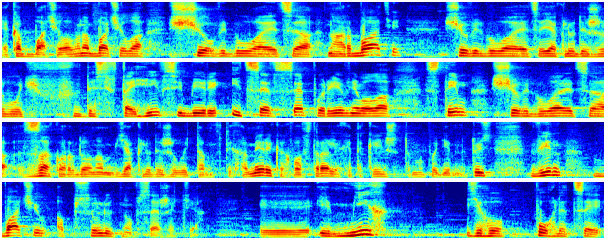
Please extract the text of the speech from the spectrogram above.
яка бачила. Вона бачила, що відбувається на Арбаті. Що відбувається, як люди живуть десь в тайгі в Сибірі, і це все порівнювала з тим, що відбувається за кордоном, як люди живуть там в тих Америках, в Австраліях і таке інше, тому подібне. Тобто він бачив абсолютно все життя і, і міг його погляд цей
